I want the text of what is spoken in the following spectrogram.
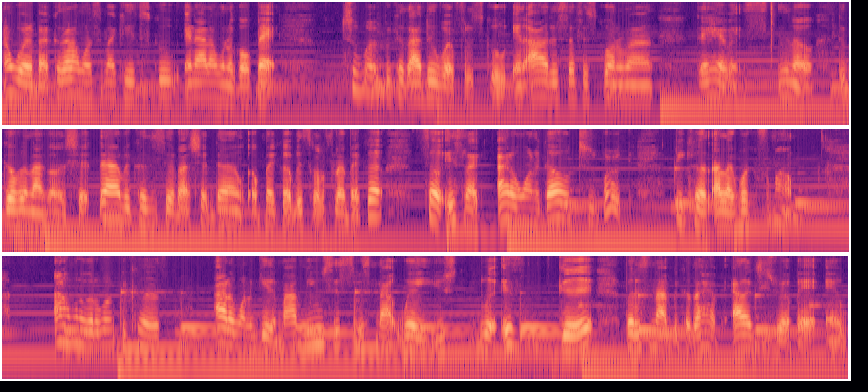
I'm worried about because I don't want to send my kids to school and I don't want to go back to work because I do work for the school and all this stuff is going around. They haven't, you know, the government not going to shut down because he said if I shut down or make up, it's going to flare back up. So it's like I don't want to go to work because I like working from home. I don't want to go to work because I don't want to get it. My immune system is not where it used. To, it's good, but it's not because I have allergies real bad. And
